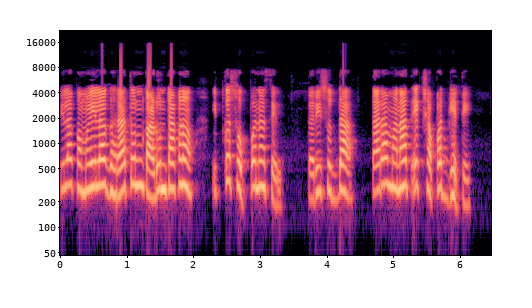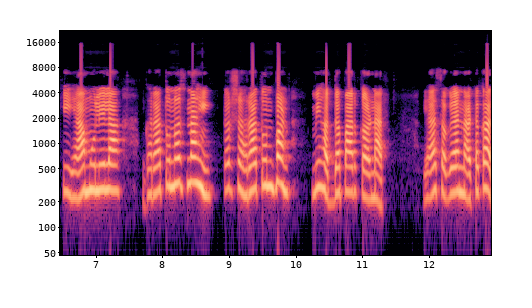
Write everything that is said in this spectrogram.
तिला कमळीला घरातून काढून टाकणं इतकं सोपं नसेल. तरीसुद्धा तारा मनात एक शपथ घेते की ह्या मुलीला घरातूनच नाही तर शहरातून पण मी हद्दपार करणार. ह्या सगळ्या नाटकात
